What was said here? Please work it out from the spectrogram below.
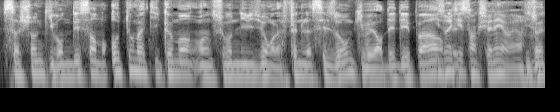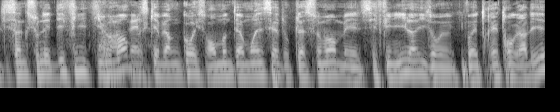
sachant qu'ils vont descendre automatiquement en seconde division à la fin de la saison, qu'il va y avoir des départs. Ils ont été sanctionnés, ouais. Ils ont été sanctionnés définitivement parce qu'il y avait encore, ils sont remontés à moins 7 au classement, mais c'est fini là, ils, ont, ils vont être rétrogradés.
